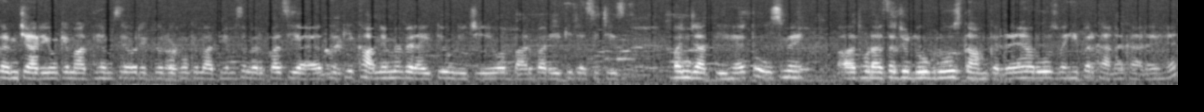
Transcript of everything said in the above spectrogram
कर्मचारियों के माध्यम से और एक दो लोगों के माध्यम से मेरे पास ये आया था कि खाने में वैरायटी होनी चाहिए और बार बार एक ही जैसी चीज़ बन जाती है तो उसमें थोड़ा सा जो लोग रोज़ काम कर रहे हैं और रोज़ वहीं पर खाना खा रहे हैं,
